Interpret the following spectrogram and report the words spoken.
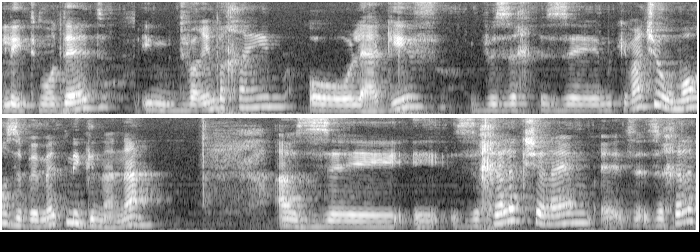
להתמודד עם דברים בחיים או להגיב, וזה זה, מכיוון שהומור זה באמת מגננה, אז אה, אה, זה חלק שלהם, אה, זה, זה חלק,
